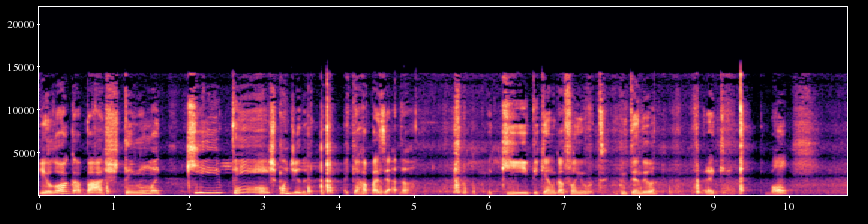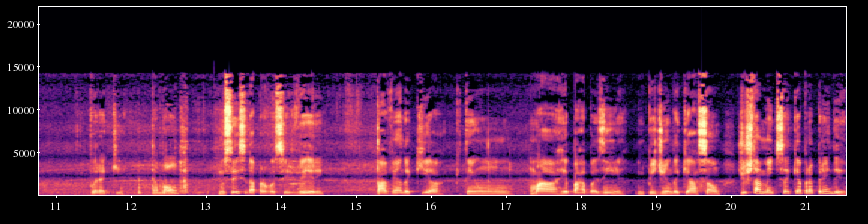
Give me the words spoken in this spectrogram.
e logo abaixo tem uma aqui bem escondida. Aqui, rapaziada, ó. Aqui, pequeno gafanhoto, entendeu? Por aqui, tá bom? Por aqui, tá bom? Não sei se dá para vocês verem, Tá vendo aqui, ó, que tem um, uma rebarbazinha impedindo aqui a ação? Justamente isso aqui é para prender.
